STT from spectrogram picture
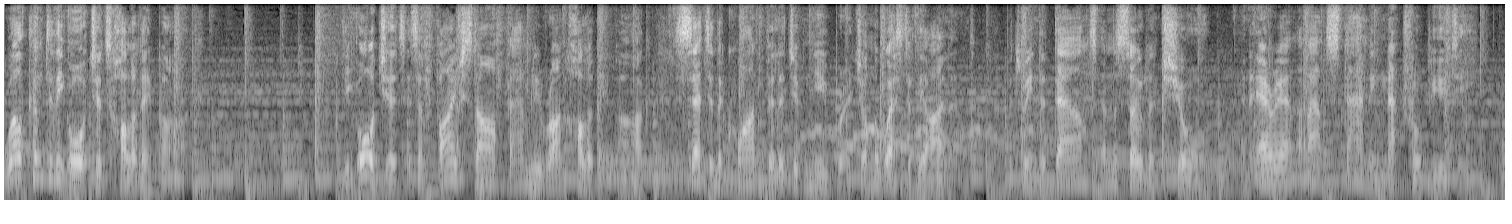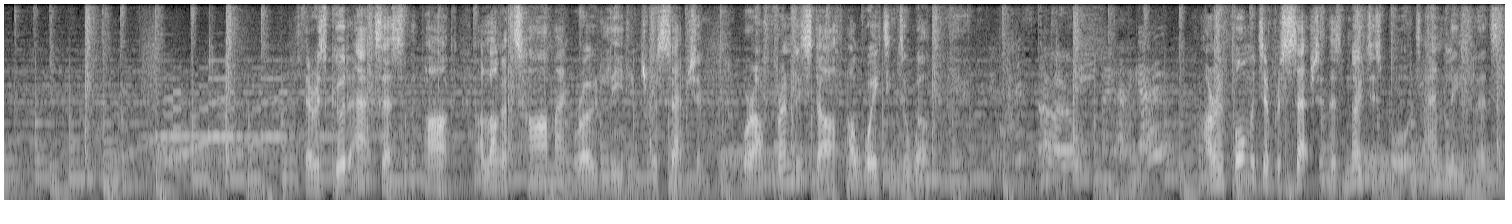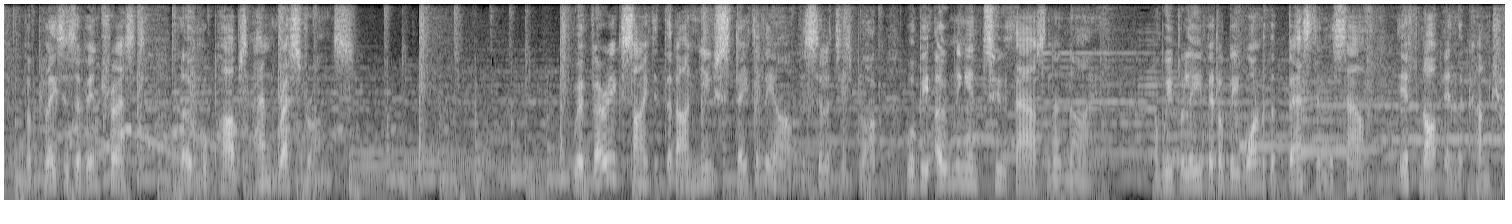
Welcome to the Orchards Holiday Park. The Orchards is a five-star family-run holiday park set in the quiet village of Newbridge on the west of the island, between the Downs and the Solent shore, an area of outstanding natural beauty. There is good access to the park along a tarmac road leading to reception, where our friendly staff are waiting to welcome you. Our informative reception has notice boards and leaflets for places of interest, local pubs and restaurants. We're very excited that our new state-of-the-art facilities block will be opening in 2009 and we believe it'll be one of the best in the south, if not in the country.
